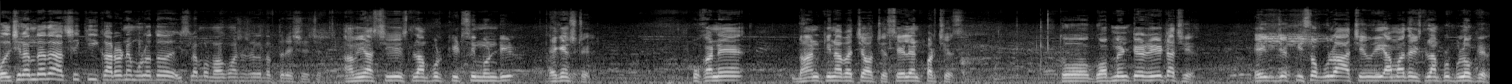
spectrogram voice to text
বলছিলাম দাদা, আজকে কি কারণে মূলত ইসলামপুর মহকুমা শাসকের দপ্তরে এসেছে আমি আসছি ইসলামপুর কৃষি মন্ডির এগেনস্টে ওখানে ধান কিনা বেচা হচ্ছে সেল অ্যান্ড পারচেস তো গভর্নমেন্টের রেট আছে, এই যে কৃষকগুলো আছে ওই আমাদের ইসলামপুর ব্লকের।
